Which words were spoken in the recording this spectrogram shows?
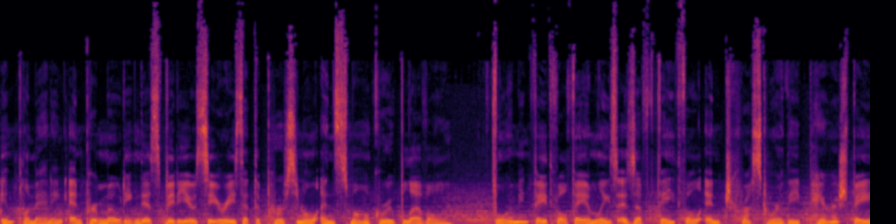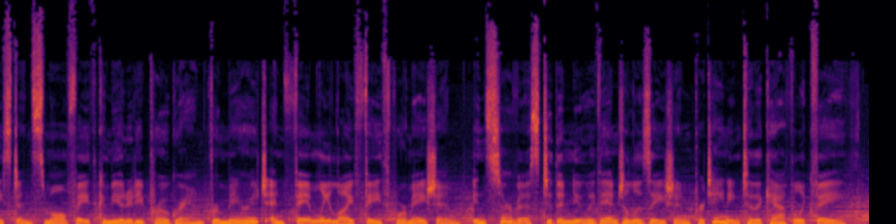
implementing, and promoting this video series at the personal and small group level. Forming Faithful Families is a faithful and trustworthy parish based and small faith community program for marriage and family life faith formation in service to the new evangelization pertaining to the Catholic faith.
